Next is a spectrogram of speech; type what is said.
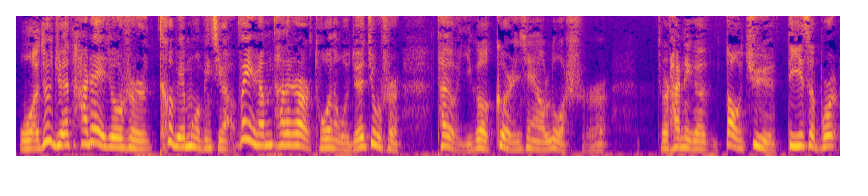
我就觉得他这就是特别莫名其妙。为什么他在这儿拖呢？我觉得就是他有一个个人线要落实。就是他那个道具，第一次不是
